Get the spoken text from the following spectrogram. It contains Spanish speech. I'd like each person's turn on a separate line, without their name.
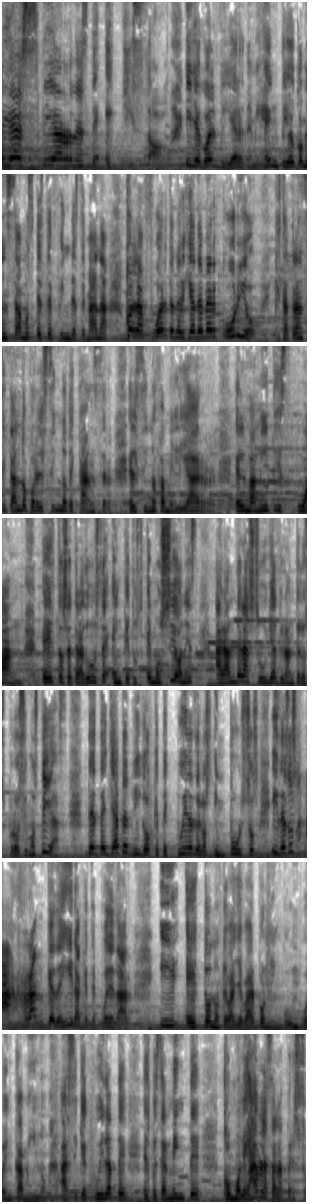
Hoy es viernes de y llegó el viernes, mi gente, y hoy comenzamos este fin de semana con la fuerte energía de Mercurio, que está transitando por el signo de cáncer, el signo familiar, el mamitis one. Esto se traduce en que tus emociones harán de la suya durante los próximos días. Desde ya te digo que te cuides de los impulsos y de esos arranques de ira que te puede dar. Y esto no te va a llevar por ningún buen camino. Así que cuídate especialmente como le hablas a la persona.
